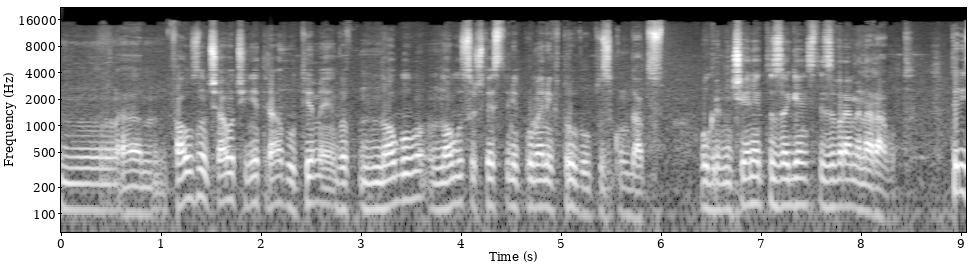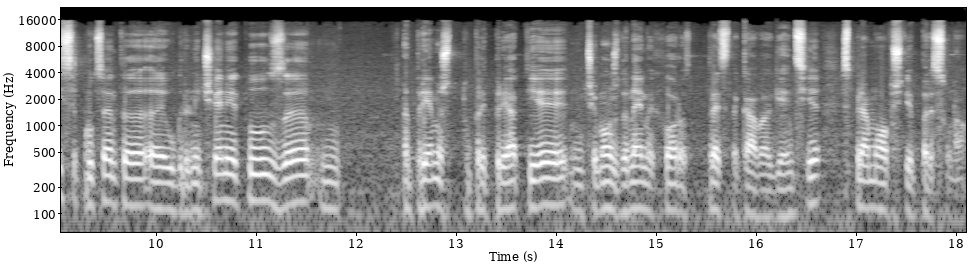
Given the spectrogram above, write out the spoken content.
м, а, това означава, че ние трябва да отиваме в много, много съществени промени в трудовото законодателство. Ограниченията за агенциите за време на работа. 30% е ограничението за приемащото предприятие, че може да наеме хора през такава агенция спрямо общия персонал.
